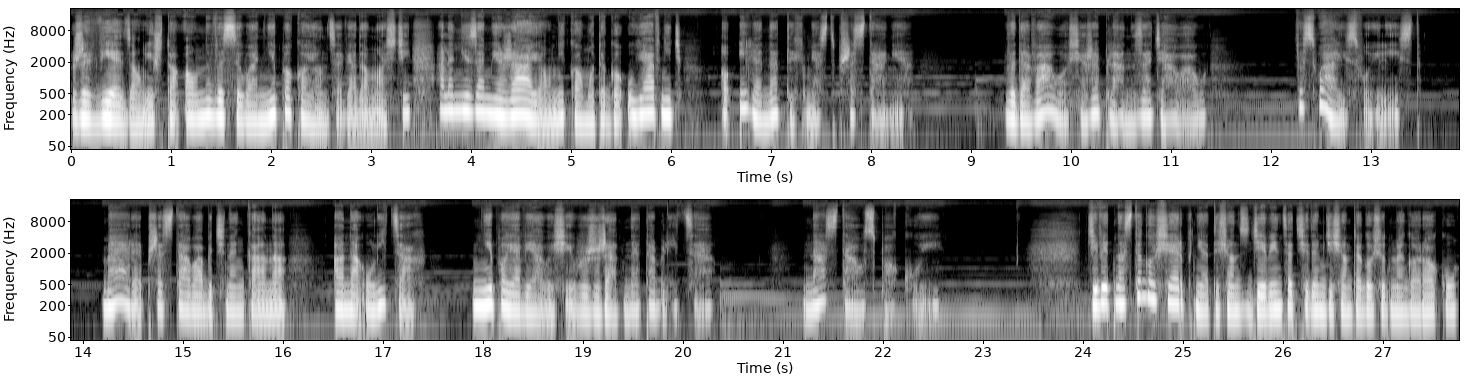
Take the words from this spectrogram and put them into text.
że wiedzą, iż to on wysyła niepokojące wiadomości, ale nie zamierzają nikomu tego ujawnić, o ile natychmiast przestanie. Wydawało się, że plan zadziałał. Wysłali swój list. Mary przestała być nękana, a na ulicach nie pojawiały się już żadne tablice. Nastał spokój. 19 sierpnia 1977 roku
